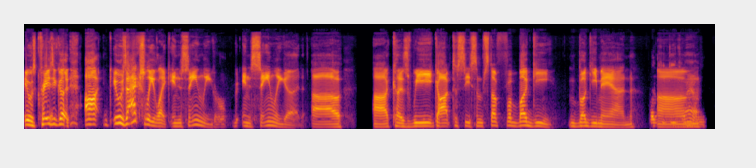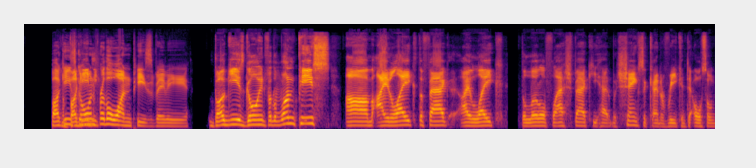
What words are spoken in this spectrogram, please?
It was crazy good. Uh, it was actually like insanely, insanely good. Uh, uh, cause we got to see some stuff for Buggy, Buggy Man. Or Kiki Um, Clown? Buggy's Buggy going be- for the One Piece, baby. Buggy is going for the One Piece. Um, I like the fact I like the little flashback he had with Shanks. It kind of recont also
